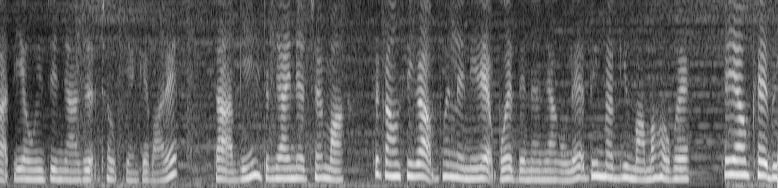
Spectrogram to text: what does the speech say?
ကတရားဝင်ကြေညာချက်ထုတ်ပြန်ခဲ့ပါတယ်။ဒါအပြင်တပြိုင်နက်တည်းမှာစစ်ကောင်စီကဖွင့်လှစ်နေတဲ့ဘွဲ့တင်တန်းများကိုလည်းအတိမတ်ပြုမှာမဟုတ်ပဲတယောက်ခဲ့သူ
